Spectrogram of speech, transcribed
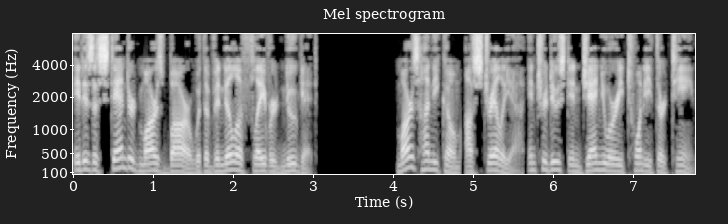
It is a standard Mars bar with a vanilla-flavored nougat. Mars Honeycomb Australia introduced in January 2013.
